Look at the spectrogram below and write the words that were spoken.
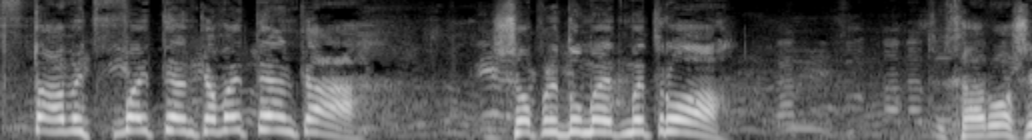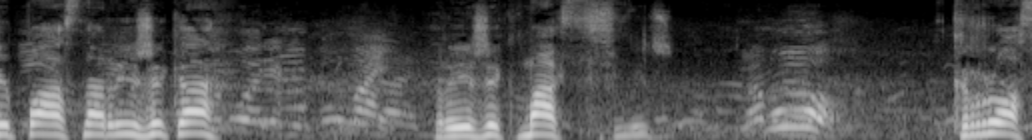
ставить Вайтенка, Вайтенка. Що придумає Дмитро? Хороший пас на Рижика. Рижик, Макс. швидше. Крос.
